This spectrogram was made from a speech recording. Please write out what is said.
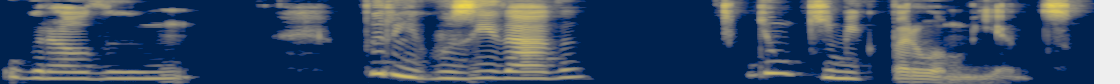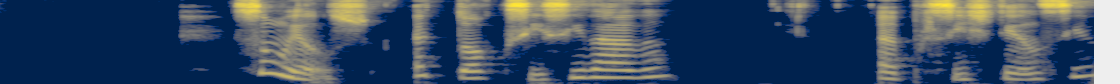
o grau de perigosidade de um químico para o ambiente. São eles a toxicidade, a persistência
